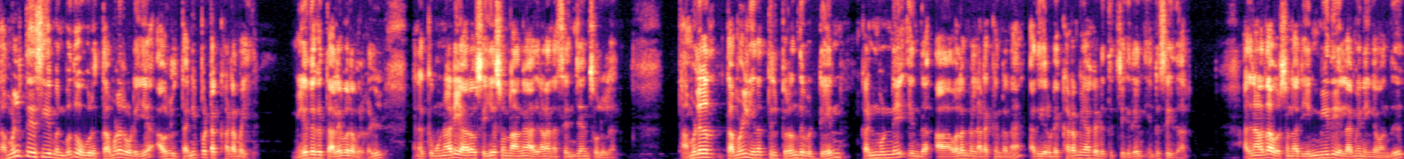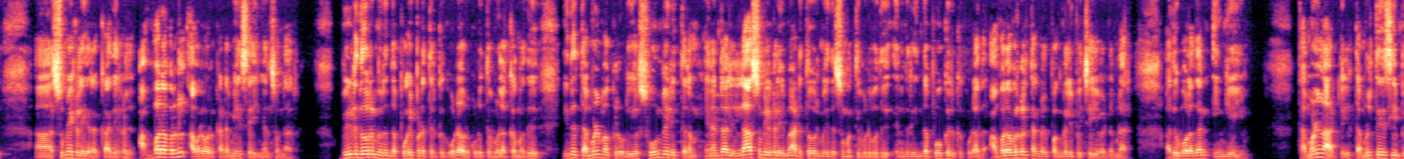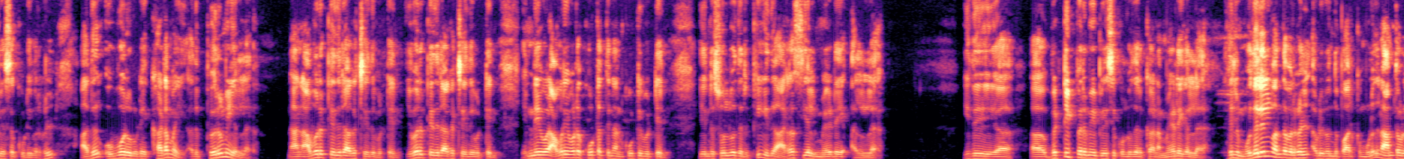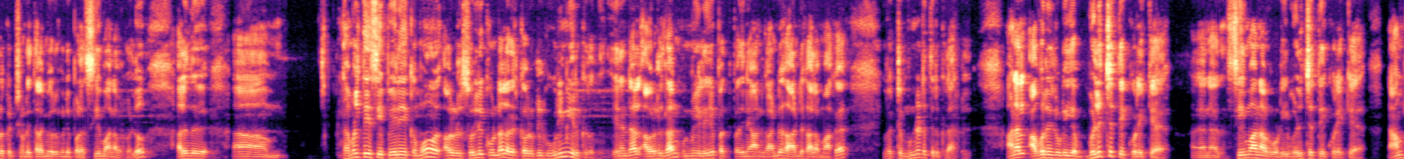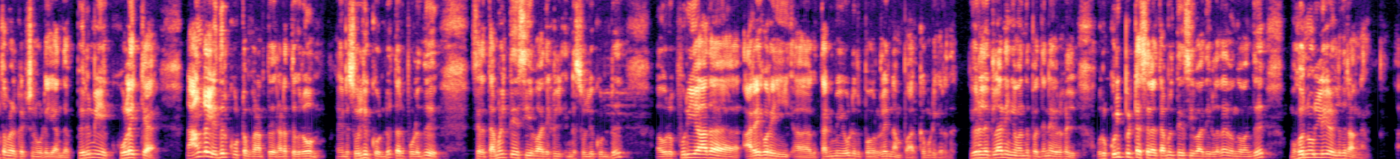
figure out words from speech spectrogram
தமிழ் தேசியம் என்பது ஒவ்வொரு தமிழருடைய அவர்கள் தனிப்பட்ட கடமை. மேதகு தலைவர் அவர்கள் எனக்கு முன்னாடி யாரோ செய்ய சொன்னாங்க அதனால் நான் செஞ்சேன்னு சொல்லலை. தமிழர் தமிழ் இனத்தில் பிறந்து விட்டேன் கண்முன்னே இந்த அவலங்கள் நடக்கின்றன அது என்னுடைய கடமையாக எடுத்துச் செய்கிறேன் என்று செய்தார். அதனால தான் அவர் சொன்னார் என் மீது எல்லாமே நீங்கள் வந்து சுமைகளை இறக்காதீர்கள். அவரவர்கள் அவரவர் கடமையை செய்யுங்கன்னு சொன்னார். வீடுதோறும் இருந்த புகைப்படத்திற்கு கூட அவர் கொடுத்த விளக்கம் அது. இது தமிழ் மக்களுடைய சோம்பேறித்தனம். ஏனென்றால் எல்லா சுமைகளையுமே அடுத்தவர் மீது சுமத்தி விடுவது என்கிற இந்த போக்கு இருக்கக்கூடாது. அவரவர்கள் தங்கள் பங்களிப்பை செய்ய வேண்டும்னார். அதுபோல தான் இங்கேயும். தமிழ்நாட்டில் தமிழ் தேசியம் பேசக்கூடியவர்கள் அது ஒவ்வொருவருடைய கடமை. அது பெருமை அல்ல. நான் அவருக்கு எதிராக செய்துவிட்டேன் இவருக்கு எதிராக செய்துவிட்டேன் என்னை அவரை விட கூட்டத்தை நான் கூட்டிவிட்டேன் என்று சொல்வதற்கு இது அரசியல் மேடை அல்ல. இது வெட்டி பெருமை பேசிக் கொள்வதற்கான மேடைகளில் இதில் முதலில் வந்தவர்கள் அப்படின்னு வந்து பார்க்கும் பொழுது நாம் தமிழர் கட்சியினுடைய தலைமை ஒருங்கிணைப்பாளர் சீமான் அவர்களோ அல்லது தமிழ் தேசிய பேரியக்கமோ அவர்கள் சொல்லிக் கொண்டால் அதற்கு அவர்களுக்கு உரிமை இருக்கிறது. ஏனென்றால் அவர்கள்தான் உண்மையிலேயே பத் பதினான்கு ஆண்டு ஆண்டு காலமாக இவற்றை முன்னெடுத்திருக்கிறார்கள். ஆனால் அவர்களுடைய வெளிச்சத்தை குறைக்க சீமான் அவர்களுடைய வெளிச்சத்தை குறைக்க நாம் தமிழர் கட்சியினுடைய அந்த பெருமையை குலைக்க நாங்கள் எதிர்கூட்டம் நடத்து நடத்துகிறோம் என்று சொல்லிக்கொண்டு தற்பொழுது சில தமிழ் தேசியவாதிகள் என்று சொல்லிக்கொண்டு ஒரு புரியாத அரைகுறை தன்மையோடு இருப்பவர்களை நாம் பார்க்க முடிகிறது. இவர்களுக்கெல்லாம் நீங்கள் வந்து பார்த்தீங்கன்னா இவர்கள் ஒரு குறிப்பிட்ட சில தமிழ் தேசியவாதிகளை தான் இவங்க வந்து முகநூல்லேயே எழுதுகிறாங்க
